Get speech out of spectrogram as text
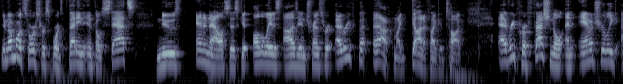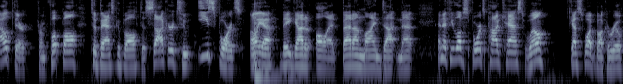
your number one source for sports betting info, stats, news, and analysis. Get all the latest odds and trends for every. Oh my God, if I could talk. Every professional and amateur league out there, from football to basketball to soccer to esports. Oh, yeah, they got it all at betonline.net. And if you love sports podcasts, well, Guess what, Buckaroo?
